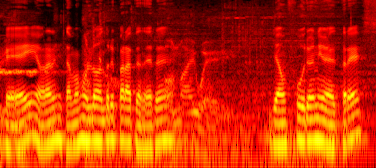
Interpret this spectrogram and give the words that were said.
ok. Ahora necesitamos un Londres para tener eh, ya un Furio nivel 3.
